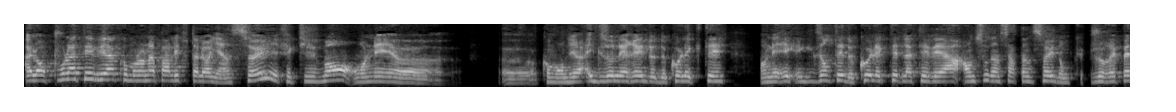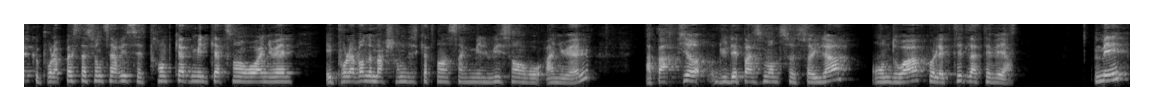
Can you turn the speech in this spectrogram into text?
Alors pour la TVA, comme on en a parlé tout à l'heure, il y a un seuil. Effectivement, on est, euh, euh, comment dire, exonéré de, de collecter on est exempté de collecter de la TVA en dessous d'un certain seuil. Donc, je répète que pour la prestation de service, c'est 34 400 euros annuels et pour la vente de marchandises, 85 800 euros annuels. À partir du dépassement de ce seuil-là, on doit collecter de la TVA. Mais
